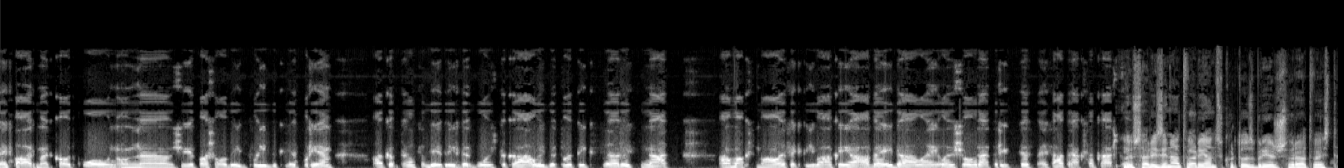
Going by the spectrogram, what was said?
nepārmet kaut ko un, un šie pašvaldības līdzekļi, ar kuriem kapitāla sabiedrība darbojas, līdz ar to tiks risināts maksimāli efektīvākajā veidā, lai, lai šo varētu arī iespējas ātrāk sakārtot. Jūs arī zināt variantus, kur tos briežus varētu vest?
